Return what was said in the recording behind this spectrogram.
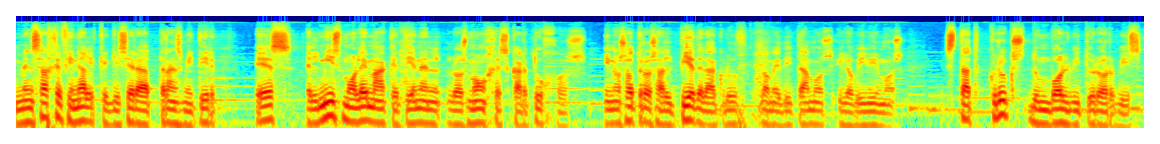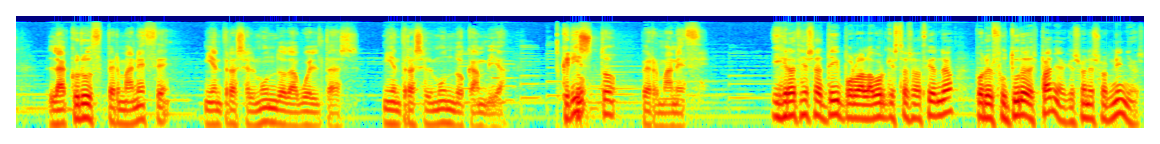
mensaje final que quisiera transmitir es el mismo lema que tienen los monjes cartujos y nosotros al pie de la cruz lo meditamos y lo vivimos. Stat crux dum volvitur orbis. La cruz permanece mientras el mundo da vueltas, mientras el mundo cambia. Cristo permanece. Y gracias a ti por la labor que estás haciendo por el futuro de España, que son esos niños.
